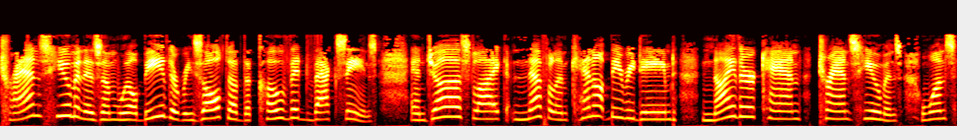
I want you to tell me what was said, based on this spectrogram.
Transhumanism will be the result of the COVID vaccines. And just like Nephilim cannot be redeemed, neither can transhumans once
